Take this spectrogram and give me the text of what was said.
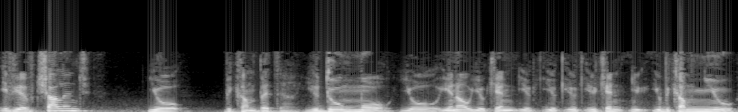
If you have challenge, you become better. You do more. You, you know, you can, you, you, you, you can, you, you become new.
